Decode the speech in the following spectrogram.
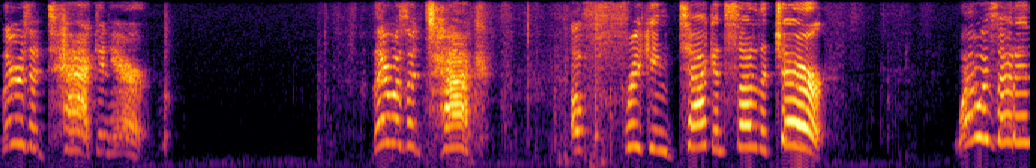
There's a tack in here. There was a tack. A freaking tack inside of the chair. Why was that in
